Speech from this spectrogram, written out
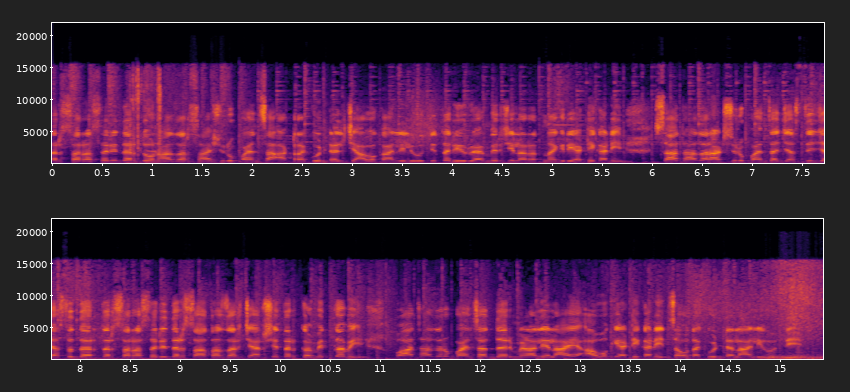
तर सरासरी दर दोन हजार सहाशे रुपयांचा अठरा क्विंटलची आवक आलेली होती. तर हिरव्या मिरचीला रत्नागिरी या ठिकाणी सात हजार आठशे रुपयांचा जास्तीत जास्त दर तर सरासरी दर सात हजार चारशे तर कमीत कमी पाच हजार रुपयांचा दर मिळालेला आहे. आवक या ठिकाणी चौदा क्विंटल आली होती.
